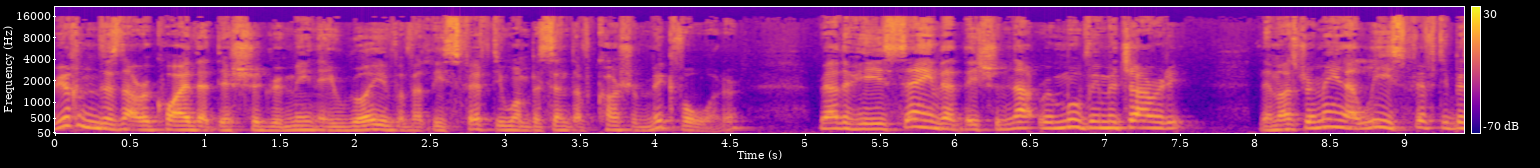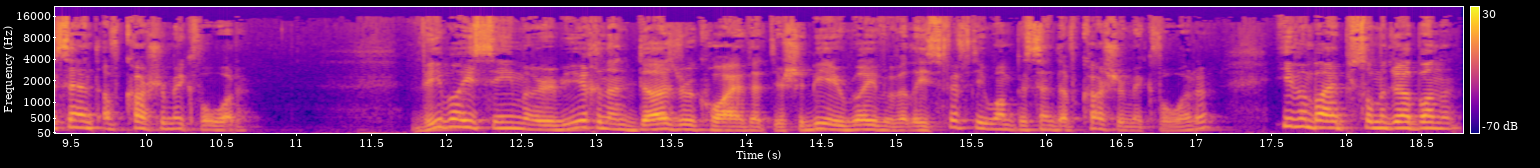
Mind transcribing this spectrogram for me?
Yochanan does not require that there should remain a rave of at least 51% of kosher mikvah water. Rather, he is saying that they should not remove a majority there must remain at least 50% of kosher mikvah water. Vibaysim or Rabbi Yochanan does require that there should be a rave of at least 51% of kosher mikvah water, even by Psalm Rabbanan.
